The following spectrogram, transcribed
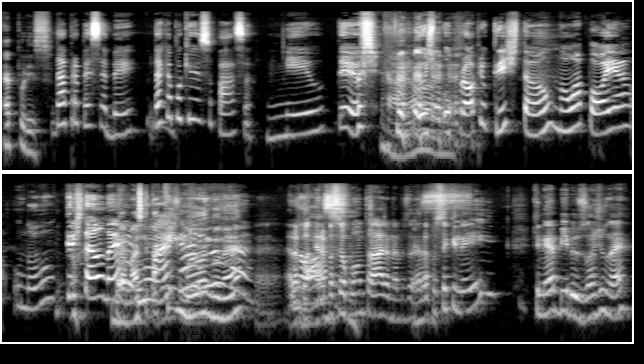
É por isso. Dá pra perceber. Daqui a pouquinho isso passa. Meu Deus. Caramba. Os- o próprio cristão não apoia o novo cristão, né? Ainda mais que Não tá é, queimando, né? É, Era, pra, era pra ser o contrário, né? Era pra ser que nem, que nem a Bíblia. Os anjos, né?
